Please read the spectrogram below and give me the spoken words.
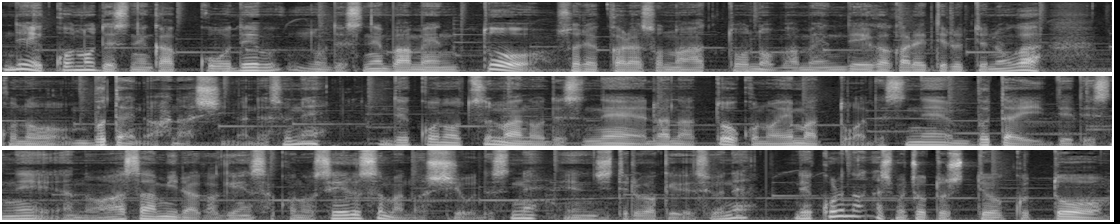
で、このですね、学校でのですね、場面と、それからその後の場面で描かれてるっていうのが、この舞台の話なんですよね。で、この妻のですね、ラナとこのエマットはですね、舞台でですね、あのアーサー・ミラーが原作のセールスマンの死をですね、演じてるわけですよね。で、これの話もちょっと知っておくと、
